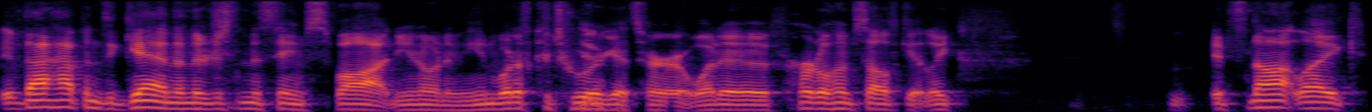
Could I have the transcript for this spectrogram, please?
if that happens again, then they're just in the same spot. You know what I mean? What if Couture Yeah. gets hurt? What if Hertl himself get like? It's not like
